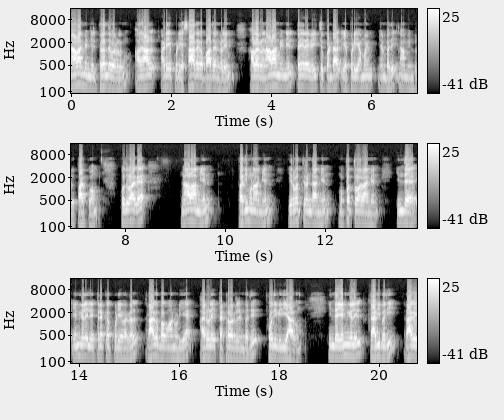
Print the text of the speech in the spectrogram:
நாலாம் எண்ணில் பிறந்தவர்களும் அதனால் அடையக்கூடிய சாதக பாதகங்களையும் அவர்கள் நாலாம் எண்ணில் பெயரை வைத்து கொண்டால் எப்படி அமையும் என்பதை நாம் இன்று பார்ப்போம். பொதுவாக நாலாம் எண் பதிமூணாம் எண் இருபத்தி ரெண்டாம் எண் முப்பத்தோராம் எண் இந்த எண்களிலே பிறக்கக்கூடியவர்கள் ராகு பகவானுடைய அருளை பெற்றவர்கள் என்பது பொது விதியாகும். இந்த எண்களில் அதிபதி ராகு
